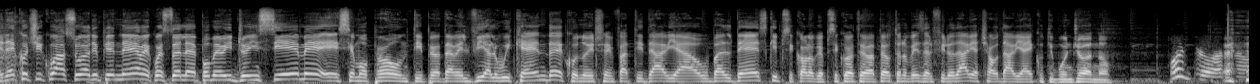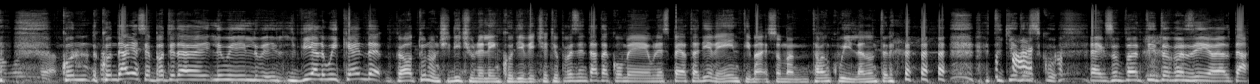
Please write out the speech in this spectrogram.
Ed eccoci qua su Radio PNR, questo è il pomeriggio insieme e siamo pronti per dare il via al weekend. Con noi c'è infatti Daria Ubaldeschi, psicologa e psicoterapeuta novese al filo Daria. Ciao Daria, eccoti, buongiorno. Buongiorno, buongiorno. con, con, Daria siamo il, il, il, via al weekend, però tu non ci dici un elenco di eventi, cioè ti ho presentata come un'esperta di eventi, ma insomma tranquilla, non te ne... ti chiedo ah, scusa. Ecco, sono partito così in realtà.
